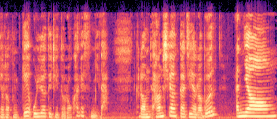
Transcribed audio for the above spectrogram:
여러분께 올려드리도록 하겠습니다. 그럼 다음 시간까지 여러분 안녕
